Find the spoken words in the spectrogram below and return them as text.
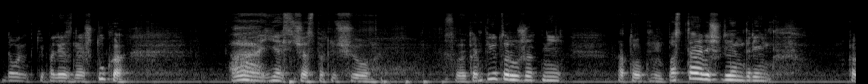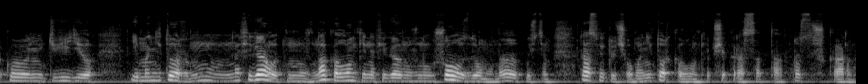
Довольно-таки полезная штука. А, я сейчас подключу свой компьютер уже к ней. А то поставишь рендеринг какое-нибудь видео и монитор, ну нафига вот нужна колонки, нафига нужно, ушел из дома, да, допустим, раз выключил монитор колонки, вообще красота, просто шикарно.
